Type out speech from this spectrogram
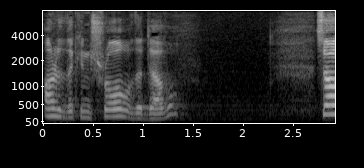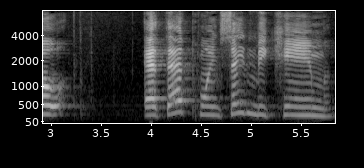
under the control of the devil. So at that point, Satan became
